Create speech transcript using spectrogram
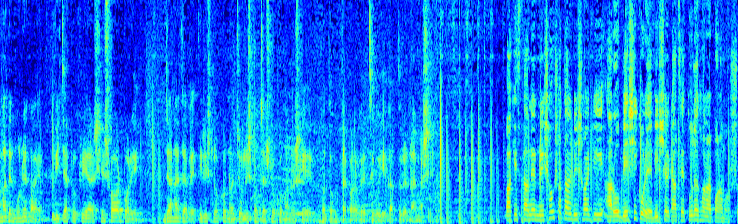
আমাদের মনে হয় বিচার প্রক্রিয়া শেষ হওয়ার পরে জানা যাবে তিরিশ লক্ষ নয় চল্লিশ পঞ্চাশ লক্ষ মানুষকে হত হত্যা করা হয়েছে ওই একাত্তরের নয় মাসে। পাকিস্তানের নৃশংসতার বিষয়টি আরও বেশি করে বিশ্বের কাছে তুলে ধরার পরামর্শ।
